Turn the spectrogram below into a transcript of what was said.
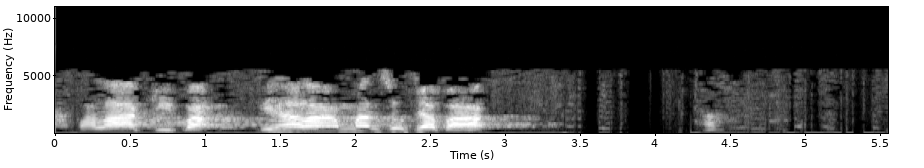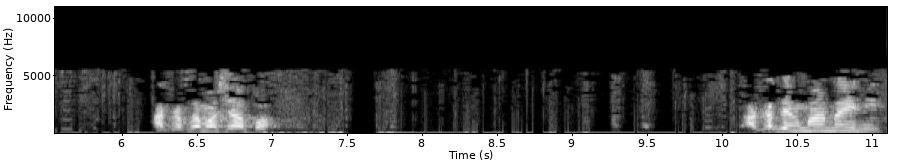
Apalagi Pak, di halaman sudah Pak. Hah? Akad sama siapa? Akad yang mana ini?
